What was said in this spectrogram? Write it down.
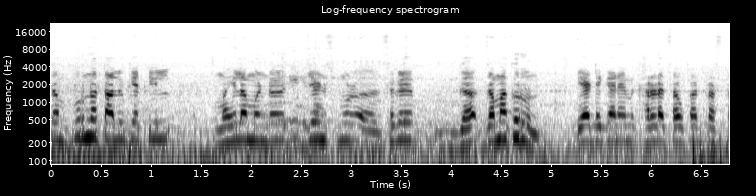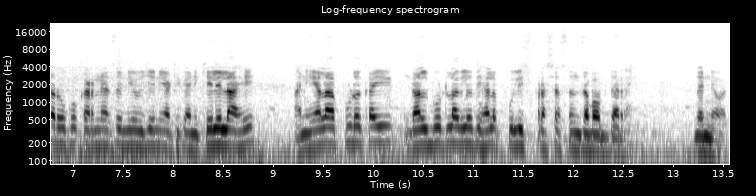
संपूर्ण तालुक्यातील महिला मंडळ जेंट्स सगळे ग जमा करून या ठिकाणी आम्ही खरडा चौकात रस्ता रोको करण्याचं नियोजन या ठिकाणी केलेलं आहे. आणि याला पुढं काही गालबोट लागलं तर ह्याला पोलीस प्रशासन जबाबदार आहे धन्यवाद.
